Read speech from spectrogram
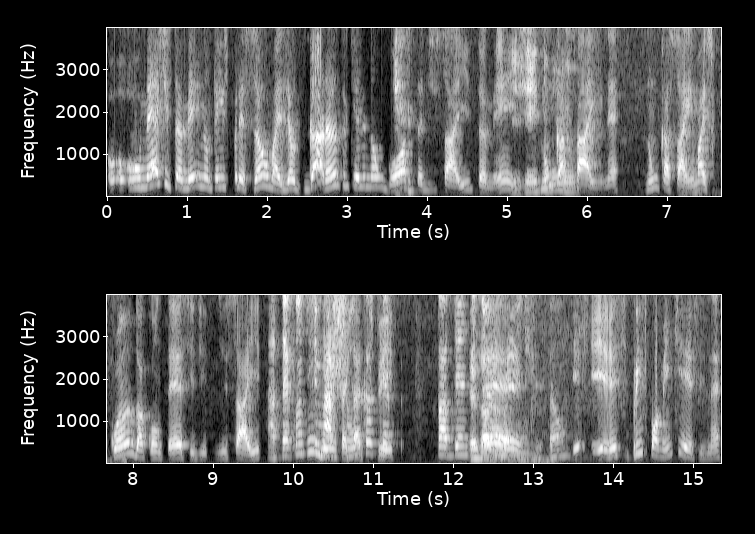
O, o, Messi também não tem expressão, mas eu garanto que ele não gosta de sair também. De jeito Nunca nenhum. sai, né? Nunca sai, mas quando acontece de, de sair. Até quando se machuca, tá dentro Exatamente. De... Então... E, e esse, principalmente esses, né?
